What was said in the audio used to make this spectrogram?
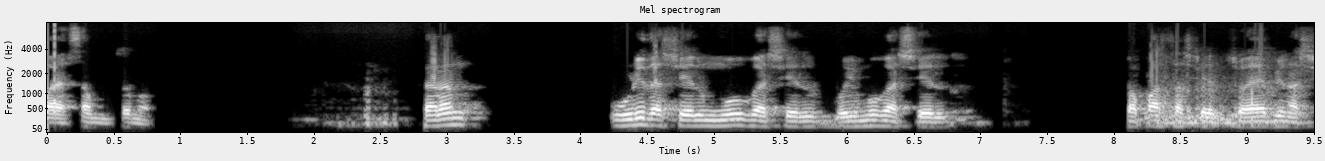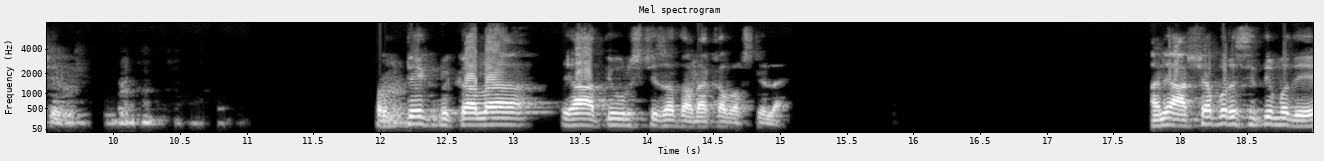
असं कारण उडीद असेल मूग असेल भुईमूग असेल कपास असेल सोयाबीन असेल प्रत्येक पिकाला या अतिवृष्टीचा तडाखा बसलेला आहे. आणि अशा परिस्थितीमध्ये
